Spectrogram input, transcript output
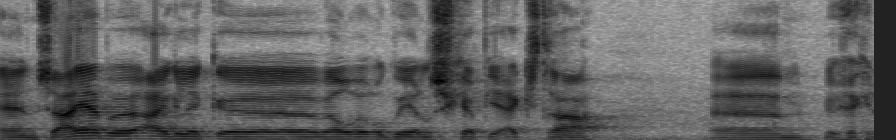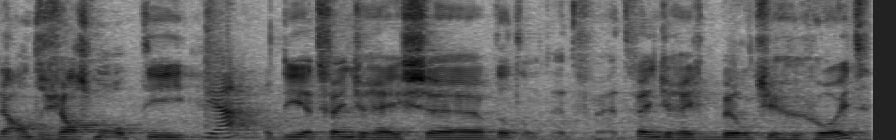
En zij hebben eigenlijk eh, wel weer ook weer een schepje extra, hoe zeg je dat, enthousiasme op die, Ja? op die adventure race, eh, op dat ad- adventure race bultje gegooid.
